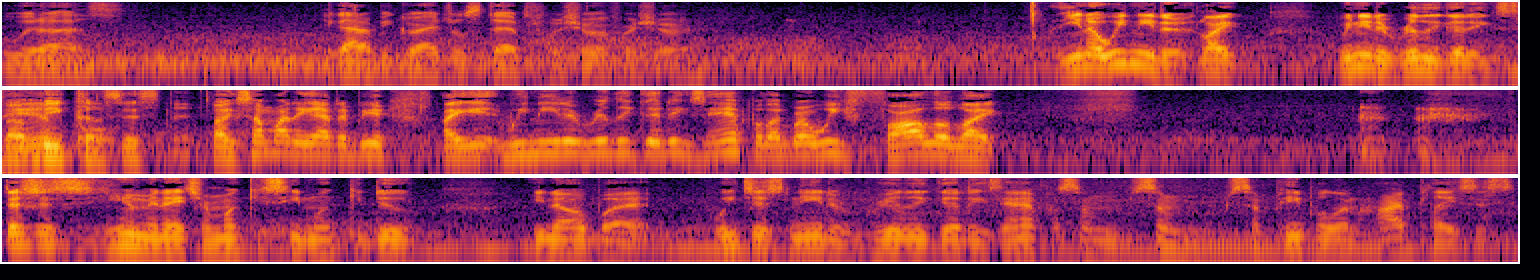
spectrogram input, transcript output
with us. It got to be gradual steps for sure, for sure. You know, we need a like, we need a really good example. But be consistent. Like somebody had to be like, we need a really good example. Like, bro, we follow like, this is human nature. Monkey see, monkey do. You know, but we just need a really good example. Some some some people in high places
